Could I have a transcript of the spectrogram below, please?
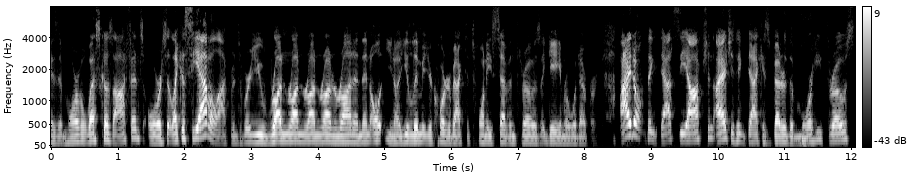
is it more of a West Coast offense or is it like a Seattle offense where you run, run, run, run, run, and then you know you limit your quarterback to 27 throws a game or whatever? I don't think that's the option. I actually think Dak is better the more he throws,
